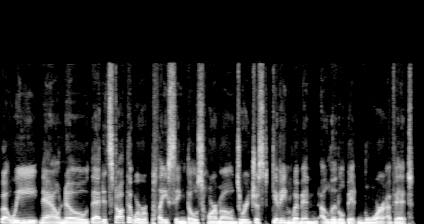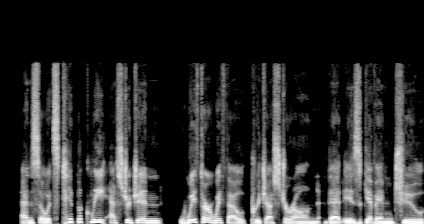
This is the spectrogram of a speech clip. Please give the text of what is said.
but we now know that it's not that we're replacing those hormones. We're just giving women a little bit more of it. And so it's typically estrogen with or without progesterone that is given to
